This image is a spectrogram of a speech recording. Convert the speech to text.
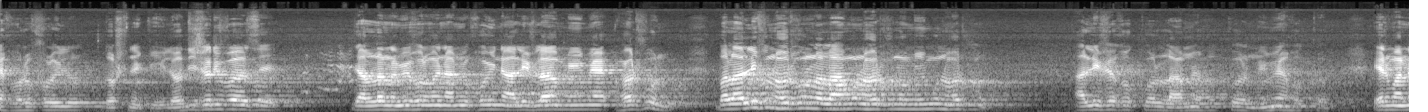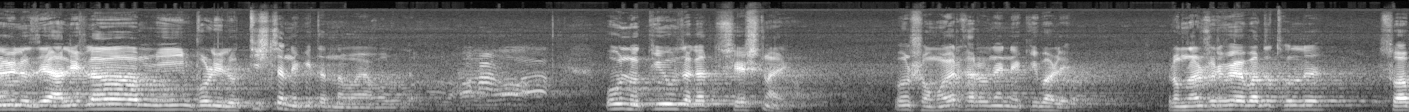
এক হরফ পড়িল দশ নেকি হইল। হদি শরীফ আছে যে আল্লাহ নবী ফরমাইন, আমি কই না আলিফলাম মিম হরফুন? বলা, আলিফুন হরফুন লামুন হরফুন মিমুন হরফুন? আলিফে হক্কর লামে হক্কর মিমে হক্কর এর মানে হইল যে আলিফলাম মিম পড়িল, তিরিশটা নাকি তার নামায় আমার ও নকিও জায়গাত শেষ নাই। এবং সময়ের কারণে নেকি বাড়ে। রমজান শরীফে আবাদত করলে সব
